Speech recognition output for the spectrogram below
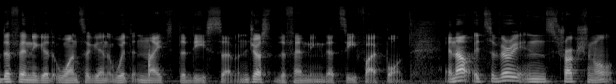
defending it once again with knight to d7, just defending that c5 pawn. And now it's a very instructional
